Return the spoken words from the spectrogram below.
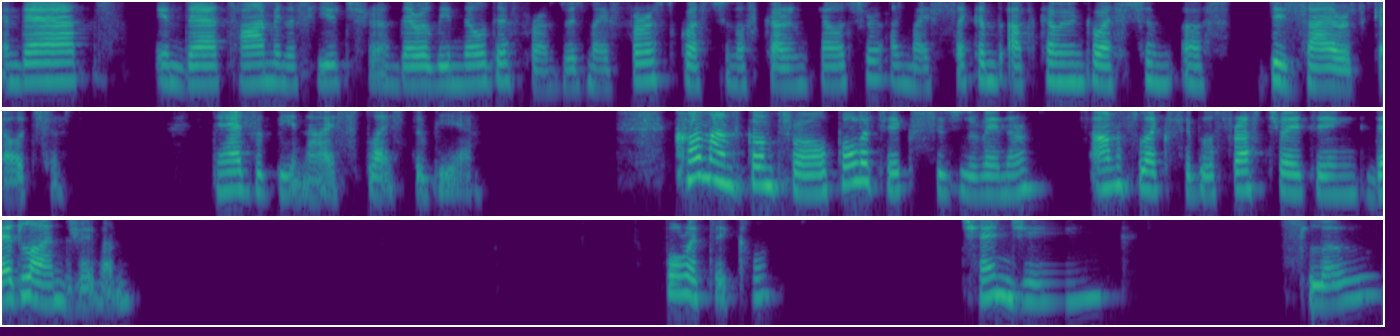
And that in that time in the future, there will be no difference with my first question of current culture and my second upcoming question of desired culture. That would be a nice place to be at. Command control politics is the winner, unflexible, frustrating, deadline driven. Political, changing, slow,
